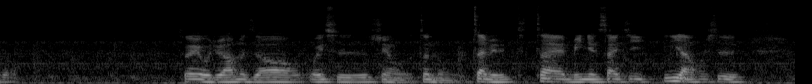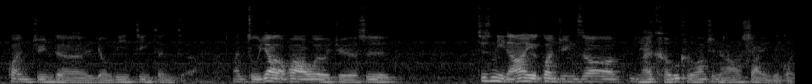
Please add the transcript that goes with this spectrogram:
走，所以我觉得他们只要维持现有阵容，在明在明年赛季依然会是冠军的有力竞争者。那主要的话，我有觉得是，就是你拿到一个冠军之后，你还渴不渴望去拿到下一个冠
